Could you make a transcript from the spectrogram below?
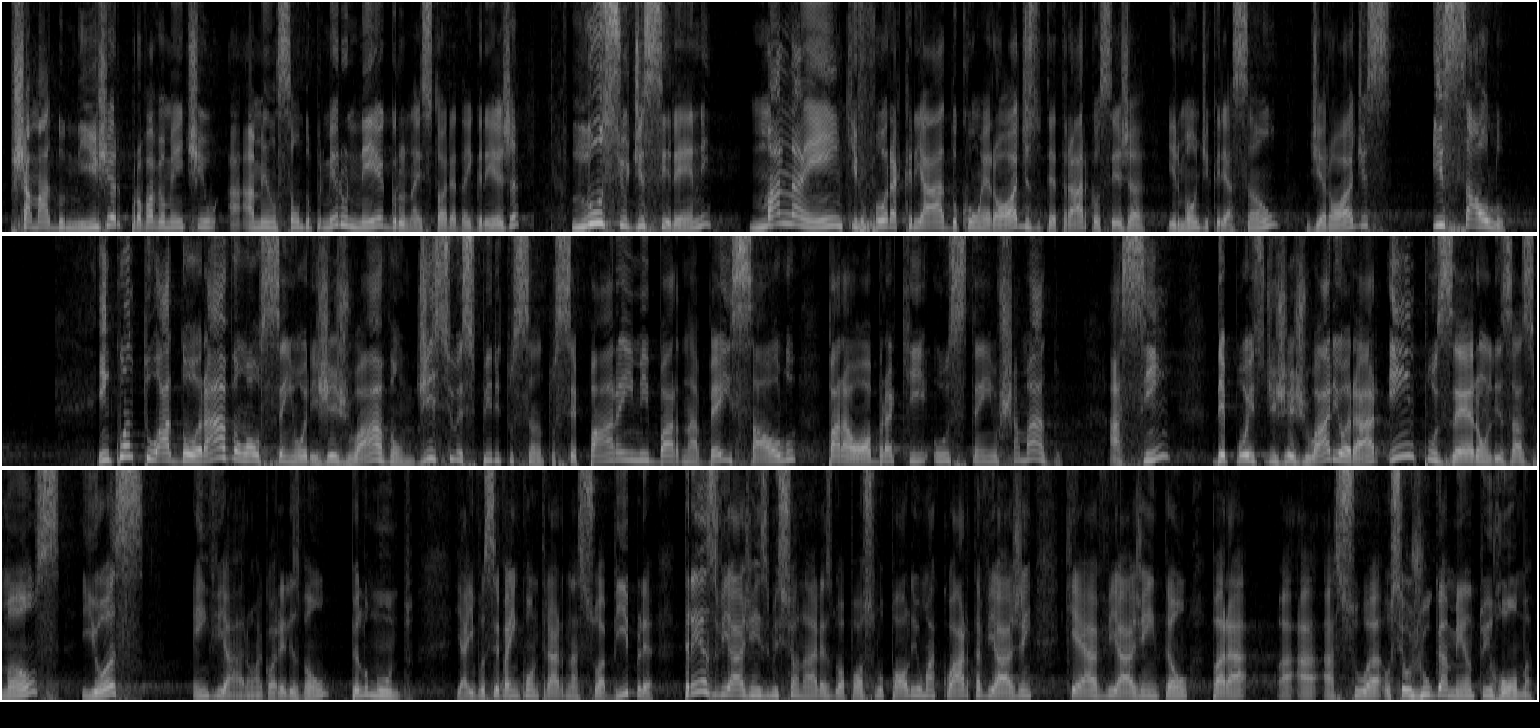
chamado Níger, provavelmente a, a, menção do primeiro negro na história da igreja, Lúcio de Cirene, Manaém, que fora criado com Herodes, o tetrarca, ou seja, irmão de criação de Herodes, e Saulo. Enquanto adoravam ao Senhor e jejuavam, disse o Espírito Santo: Separem-me Barnabé e Saulo para a obra que os tenho chamado. Assim, depois de jejuar e orar, impuseram-lhes as mãos e os enviaram. Agora eles vão pelo mundo. E aí você vai encontrar na sua Bíblia três viagens missionárias do apóstolo Paulo e uma quarta viagem, que é a viagem então para a, a, a sua, o seu julgamento em Roma.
